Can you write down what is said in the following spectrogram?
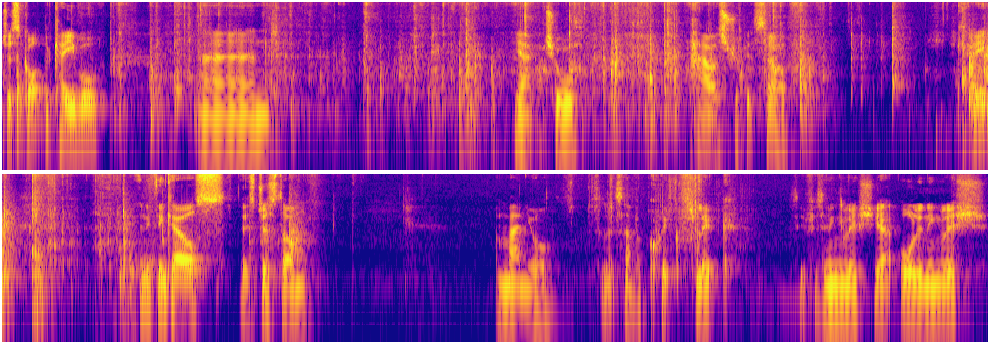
Just got the cable and the actual power strip itself. Okay, anything else? There's just um, a manual. So let's have a quick flick, see if it's in English. Yeah, all in English.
